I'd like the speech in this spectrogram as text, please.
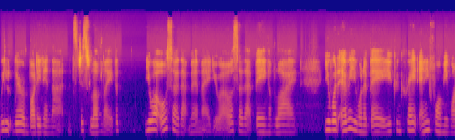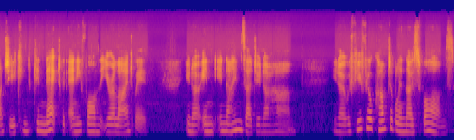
We we're embodied in that. It's just lovely. But you are also that mermaid. You are also that being of light. You whatever you want to be. You can create any form you want to. You can connect with any form that you're aligned with. You know, in in Ahimsa, do no harm. You know, if you feel comfortable in those forms,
